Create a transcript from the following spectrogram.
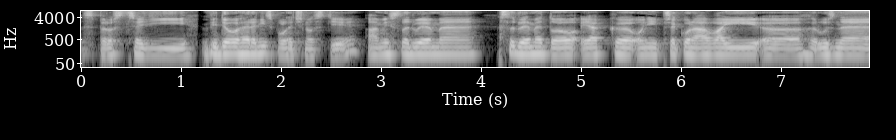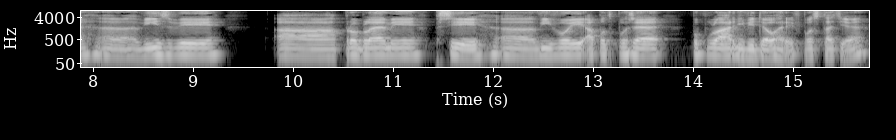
z prostředí videoherní společnosti a my sledujeme, sledujeme to, jak oni překonávají uh, různé uh, výzvy a problémy při uh, vývoji a podpoře populární videohry v podstatě.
